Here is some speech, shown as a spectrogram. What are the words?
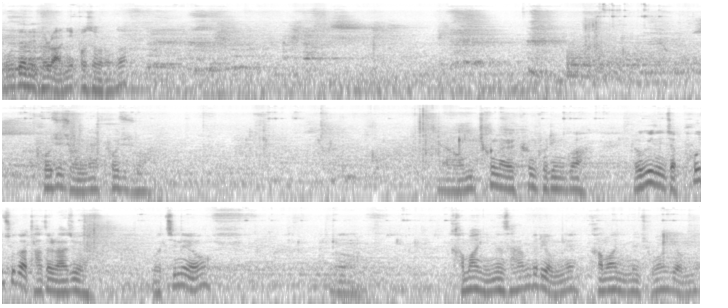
모델이 별로 안 예뻐서 그런가? 포즈 좋네, 포즈 좋아. 야, 엄청나게 큰 그림과, 여기는 진짜 포즈가 다들 아주 멋지네요. 어. 가만히 있는 사람들이 없네. 가만히 있는 조각이 없네.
